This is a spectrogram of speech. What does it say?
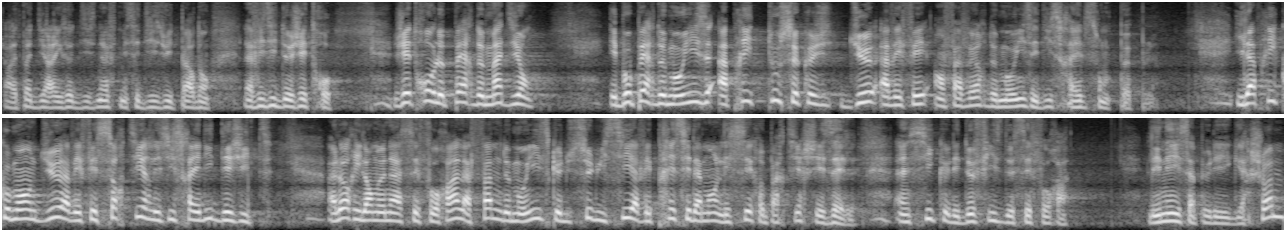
J'arrête pas de dire Exode 19, mais c'est 18, pardon. La visite de Jéthro. Jéthro, le père de Madian et beau-père de Moïse, apprit tout ce que Dieu avait fait en faveur de Moïse et d'Israël, son peuple. Il apprit comment Dieu avait fait sortir les Israélites d'Égypte. Alors il emmena Séphora, la femme de Moïse, que celui-ci avait précédemment laissé repartir chez elle, ainsi que les deux fils de Séphora. L'aîné s'appelait Gershom,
